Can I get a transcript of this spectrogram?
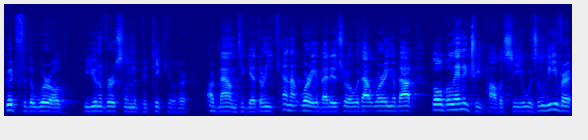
good for the world, the universal in particular, are bound together. And you cannot worry about Israel without worrying about global energy policy. It was a lever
